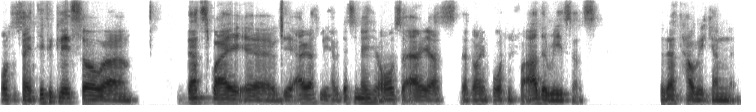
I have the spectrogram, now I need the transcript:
also scientifically. So um, that's why uh, the areas we have designated are also areas that are important for other reasons. So that's how we can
